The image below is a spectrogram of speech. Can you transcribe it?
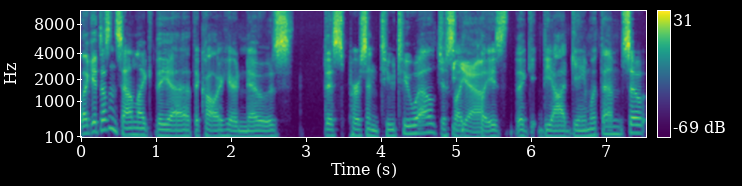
Like it doesn't sound like the uh the caller here knows this person too too well. Just like Yeah. plays the the odd game with them. So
